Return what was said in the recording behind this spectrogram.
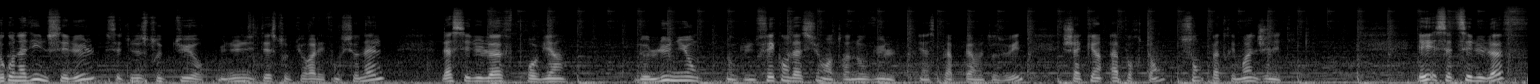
Donc on a dit une cellule, c'est une structure, une unité structurelle et fonctionnelle. La cellule œuf provient de l'union, donc d'une fécondation entre un ovule et un spermatozoïde, chacun apportant son patrimoine génétique. Et cette cellule œuf,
